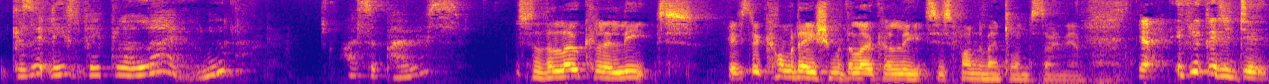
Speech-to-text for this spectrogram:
because it leaves people alone, I suppose. So the local elites, it's the accommodation with the local elites is fundamental in understanding the empire. Yeah, if you're going to do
